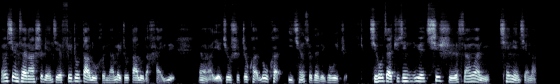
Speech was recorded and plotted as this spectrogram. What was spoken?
那么现在呢，是连接非洲大陆和南美洲大陆的海域，呃，也就是这块陆块以前所在的一个位置。其后在距今约七十三万千年前呢，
